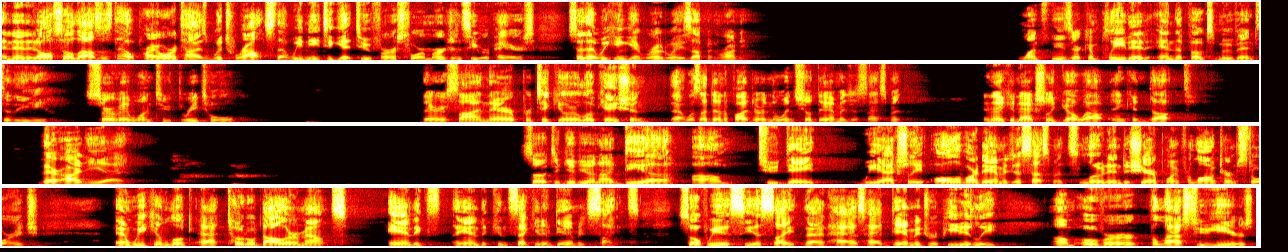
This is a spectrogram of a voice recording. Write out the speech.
and then it also allows us to help prioritize which routes that we need to get to first for emergency repairs so that we can get roadways up and running. Once these are completed and the folks move into the Survey 123 tool, they're assigned their particular location that was identified during the windshield damage assessment, and they can actually go out and conduct their IDA. So to give you an idea, um, to date, we actually, all of our damage assessments load into SharePoint for long-term storage, and we can look at total dollar amounts and, and consecutive damage sites. So if we see a site that has had damage repeatedly um, over the last few years,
